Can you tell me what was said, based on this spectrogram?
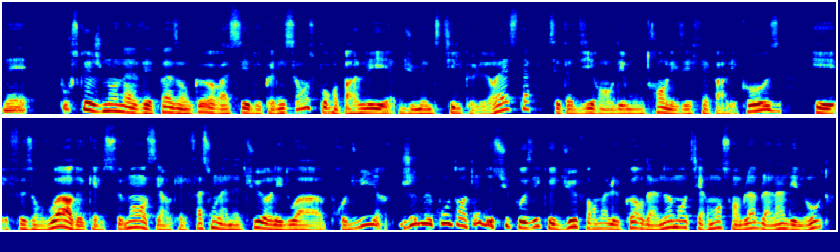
Mais pour ce que je n'en avais pas encore assez de connaissances pour en parler du même style que le reste, c'est-à-dire en démontrant les effets par les causes, et faisant voir de quelle semence et en quelle façon la nature les doit produire, je me contentais de supposer que Dieu forma le corps d'un homme entièrement semblable à l'un des nôtres,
